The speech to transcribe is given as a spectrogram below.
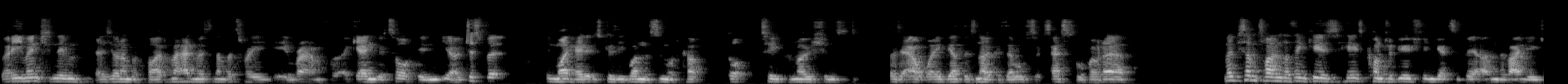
Well, you mentioned him as your number five. I had him as number three, Ian Branfoot. Again, we're talking, you know, just but in my head, it's because he won the Simod Cup, got two promotions. Does it outweigh the others? No, because they're all successful. But uh, maybe sometimes I think his his contribution gets a bit undervalued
